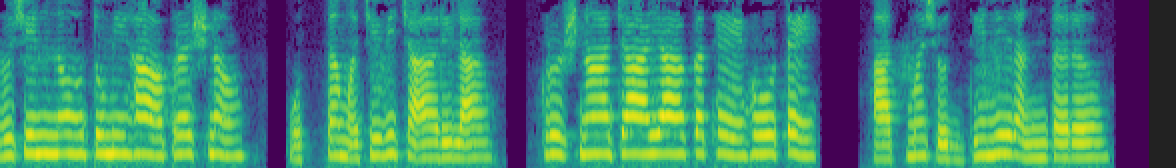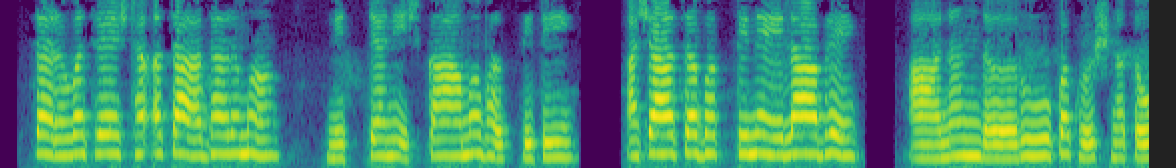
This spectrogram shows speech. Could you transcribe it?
ऋषिन्नो तुमि हा प्रश्न उत्तमचि विचारिला कृष्णाचाया कथे होते आत्मशुद्धि निरन्तर सर्वश्रेष्ठ असा धर्म नित्यनिष्काम भक्तिति अशाच भक्तिने लाभे रूप कृष्णतो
